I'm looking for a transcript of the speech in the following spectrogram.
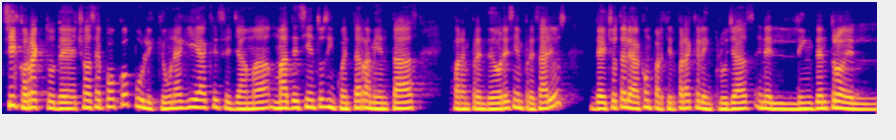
Sí, correcto. De hecho, hace poco publiqué una guía que se llama Más de 150 herramientas para emprendedores y empresarios. De hecho, te la voy a compartir para que la incluyas en el link dentro del,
